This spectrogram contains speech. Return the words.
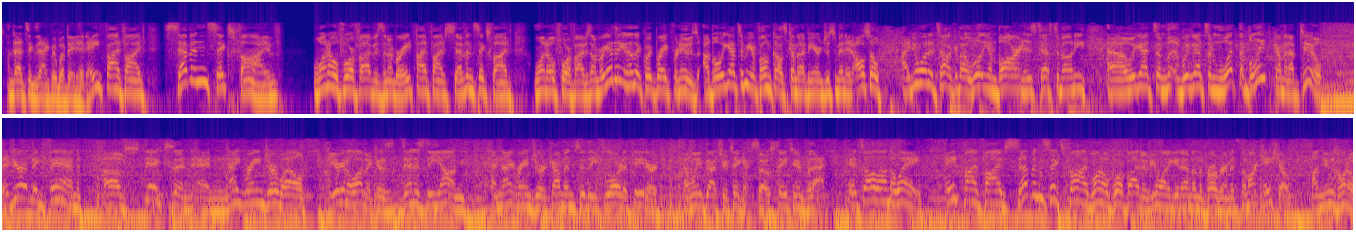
that's exactly what they did. 855 765 1045 is the number. 855-765-1045 is the number. We're going to take another quick break for news, uh, but we got some of your phone calls coming up here in just a minute. Also, I do want to talk about William Barr and his testimony. Uh, we got some, we've got some what the bleep coming up too. If you're a big fan of Styx and, and Night Ranger, well, you're going to love it because Dennis DeYoung and Night Ranger are coming to the Florida Theater and we've got your tickets. So stay tuned for that. It's all on the way. 855-765-1045 if you want to get in on the program. It's the Mark Kaye Show on News 104.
